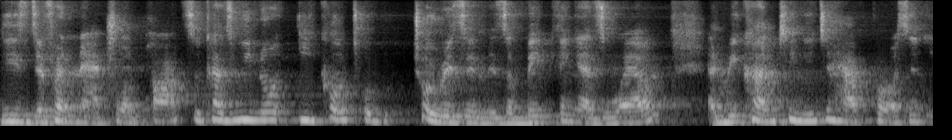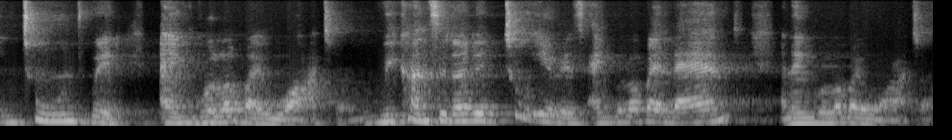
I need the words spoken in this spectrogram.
these different natural parks because we know ecotourism is a big thing as well. And we continue to have persons in tune with Anguilla by water. We consider it two areas, Anguilla by land and Anguilla by water.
